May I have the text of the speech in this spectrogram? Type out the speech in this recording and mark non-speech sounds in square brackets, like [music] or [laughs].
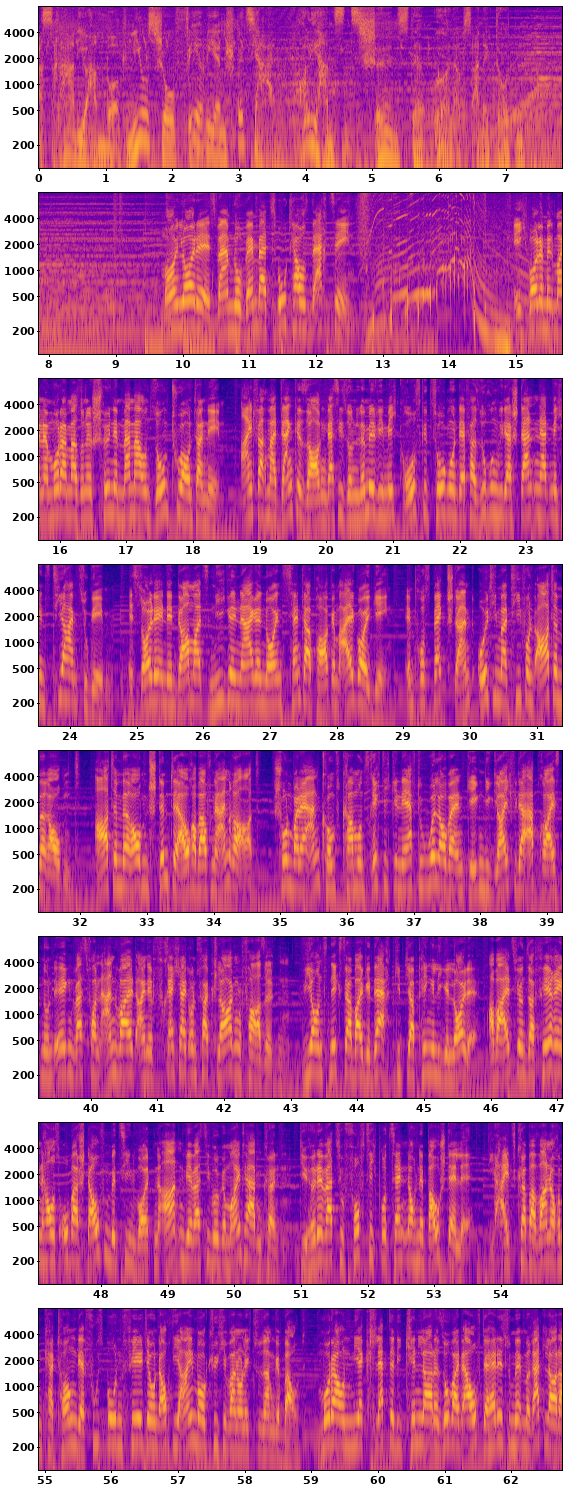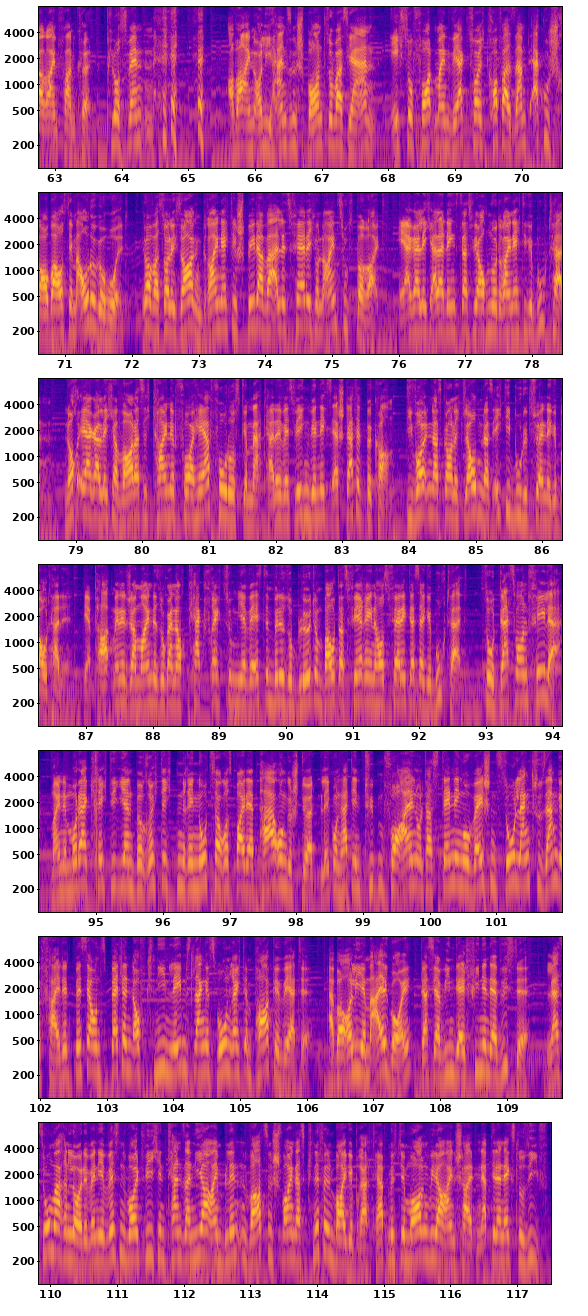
Das Radio Hamburg News Show Ferien Spezial. Olli Hansens schönste Urlaubsanekdoten. Moin Leute, es war im November 2018. Ich wollte mit meiner Mutter mal so eine schöne Mama- und Sohn-Tour unternehmen. Einfach mal Danke sagen, dass sie so einen Lümmel wie mich großgezogen und der Versuchung widerstanden hat, mich ins Tierheim zu geben. Es sollte in den damals niegelnagelneuen Centerpark im Allgäu gehen. Im Prospekt stand ultimativ und atemberaubend. Atemberaubend stimmte auch, aber auf eine andere Art. Schon bei der Ankunft kamen uns richtig genervte Urlauber entgegen, die gleich wieder abreisten und irgendwas von Anwalt, eine Frechheit und Verklagen faselten. Wir uns nichts dabei gedacht, gibt ja pingelige Leute. Aber als wir unser Ferienhaus Oberstaufen beziehen wollten, ahnten wir, was die wohl gemeint haben könnten. Die Hütte war zu 50% noch eine Baustelle. Die Heizkörper waren noch im Karton, der Fußboden fehlte und auch die Einbauküche war noch nicht zusammengebaut. Mutter und mir klappte die Kinnlade so weit auf, da hättest du mit dem Radlader reinfahren können. Plus Wänden. [laughs] Aber ein Olli Hansen spornt sowas ja an. Ich sofort meinen Werkzeugkoffer samt Akkuschrauber aus dem Auto geholt. Ja, was soll ich sagen? Drei Nächte später war alles fertig und einzugsbereit. Ärgerlich allerdings, dass wir auch nur drei Nächte gebucht hatten. Noch ärgerlicher war, dass ich keine Vorherfotos gemacht hatte, weswegen wir nichts erstattet bekamen. Die wollten das gar nicht glauben, dass ich die Bude zu Ende gebaut hatte. Der Parkmanager meinte sogar noch kackfrech zu mir, wer ist denn bitte so blöd und baut das Ferienhaus fertig, das er gebucht hat. So, das war ein Fehler. Meine Mutter kriegte ihren berüchtigten Rhinoceros bei der Paarung gestört Blick und hat den Typen vor allen unter Standing Ovations so lang zusammengefaltet, bis er uns bettelnd auf Knien lebenslanges Wohnrecht im Park gewährte. Aber Olli im Allgäu, das ist ja wie ein Delfin in der Wüste. Lasst so machen, Leute. Wenn ihr wissen wollt, wie ich in Tansania einem blinden Warzenschwein das Kniffeln beigebracht habe, müsst ihr morgen wieder einschalten. Habt ihr dann exklusiv.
